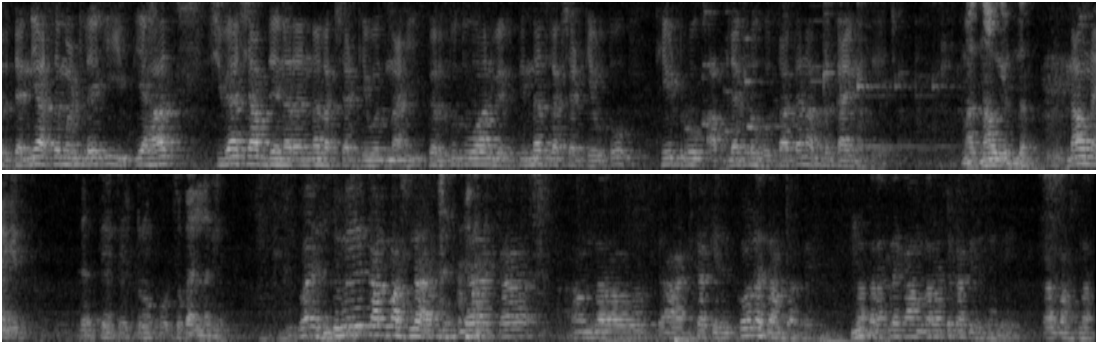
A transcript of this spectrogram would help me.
तर त्यांनी असं म्हटलंय की इतिहास शिव्या शाप देणाऱ्यांना लक्षात ठेवत नाही कर्तृत्ववान व्यक्तींनाच लक्षात ठेवतो. थेट रोग आपल्याकडे होता का ना आपलं काय मत आहे याच्यावर? माझं नाव घेतलं? नाव नाही घेत. तर ते ते स्ट्रोक चुकायला लागले. तुम्ही काल भाषणात आमदारावर टीका केली. कोण आहेत आमदार ते? साताऱ्यातल्या एका आमदारावर टीका केली तुम्ही? काल भाषणात.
